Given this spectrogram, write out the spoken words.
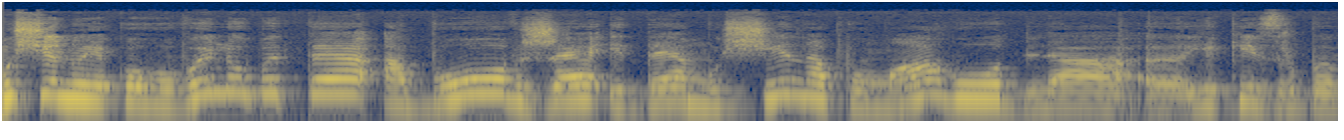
мужчину, якого ви любите, або вже іде мужчина по магу, для, е, який зробив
